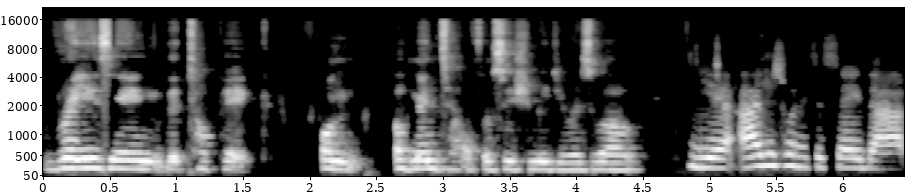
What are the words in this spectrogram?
raising the topic on of mental health on social media as well. Yeah, I just wanted to say that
